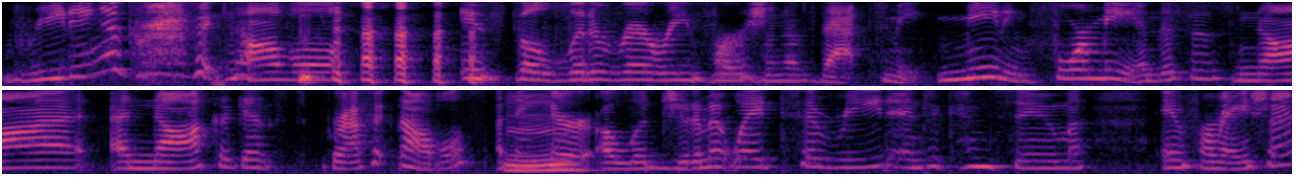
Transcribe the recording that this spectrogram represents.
Reading a graphic novel is the literary version of that to me. Meaning, for me, and this is not a knock against graphic novels, I think mm-hmm. they're a legitimate way to read and to consume information.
